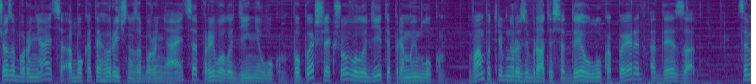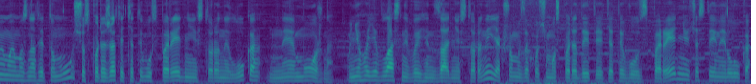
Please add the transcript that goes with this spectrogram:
Що забороняється або категорично забороняється при володінні луком. По-перше, якщо ви володієте прямим луком, вам потрібно розібратися, де у лука перед, а де зад. Це ми маємо знати тому, що споряджати тятиву з передньої сторони лука не можна. У нього є власний вигін з задньої сторони. Якщо ми захочемо спорядити тятиву з передньої частини лука,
